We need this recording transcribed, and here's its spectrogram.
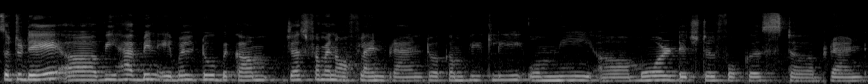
So today uh, we have been able to become just from an offline brand to a completely omni, uh, more digital focused uh, brand,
